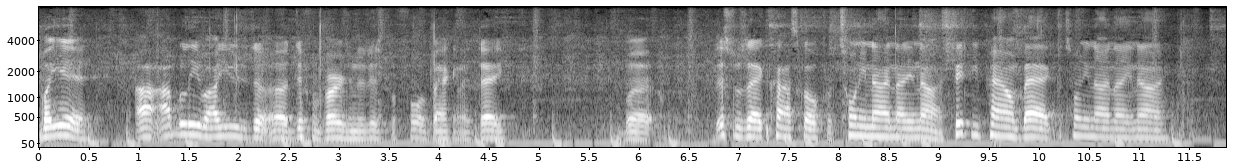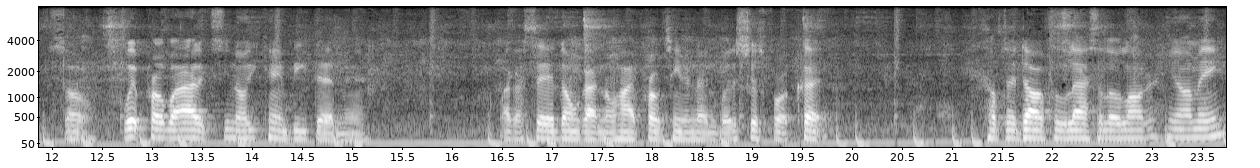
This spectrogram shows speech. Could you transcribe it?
But yeah, I, I believe I used a, a different version of this before back in the day. But this was at Costco for $29.99. 50 pound bag for $29.99. So with probiotics, you know, you can't beat that, man. Like I said, don't got no high protein or nothing, but it's just for a cut. Help that dog food last a little longer, you know what I mean?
